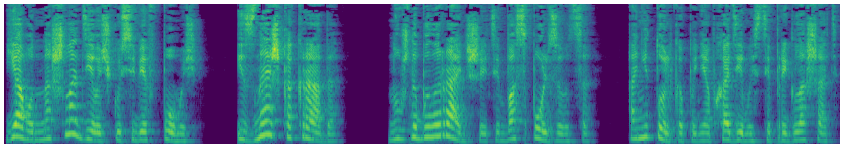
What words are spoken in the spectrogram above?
Я вон нашла девочку себе в помощь. И знаешь, как рада. Нужно было раньше этим воспользоваться, а не только по необходимости приглашать.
